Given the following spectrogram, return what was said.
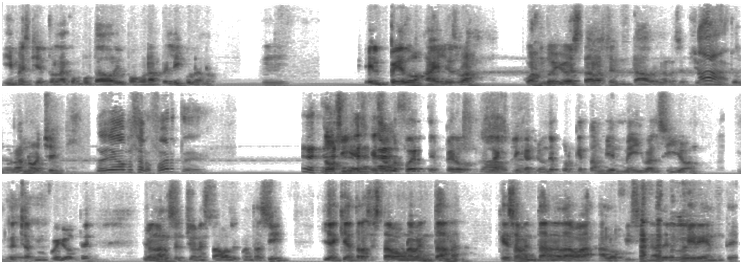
y me siento en la computadora y pongo una película, ¿no? El pedo, ahí les va. Cuando yo estaba sentado en la recepción Ah. en la noche, No llegamos a lo fuerte. no, sí, es- eso es lo fuerte, pero Ah, la explicación de por qué también me iba al sillón de echarme un coyote. Yo en la recepción estaba de cuenta así, y aquí atrás estaba una ventana, que esa ventana daba a la oficina del gerente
